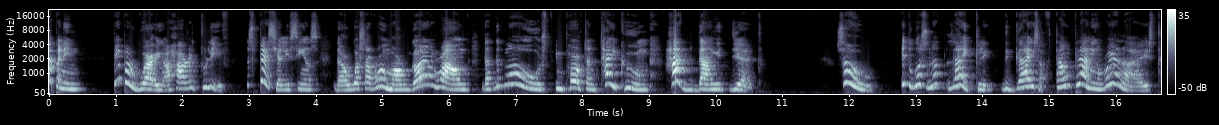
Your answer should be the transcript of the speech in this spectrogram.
happening, people were in a hurry to leave, especially since there was a rumor going round that the most important tycoon had done it yet. So, it was not likely the guys of town planning realized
